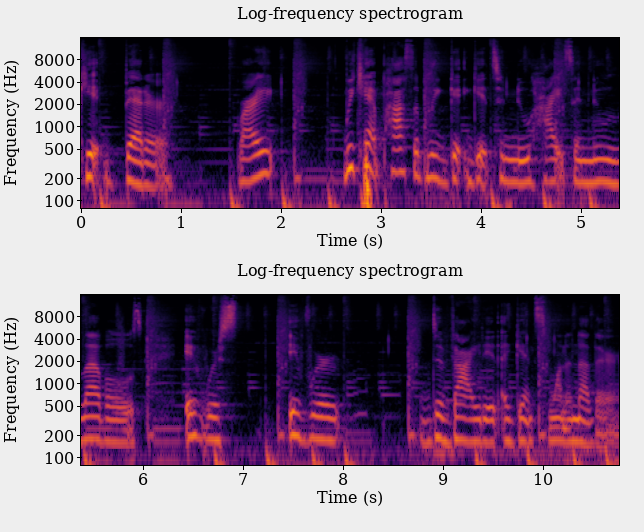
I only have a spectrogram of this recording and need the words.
get better, right? we can't possibly get, get to new heights and new levels if we're if we're divided against one another.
